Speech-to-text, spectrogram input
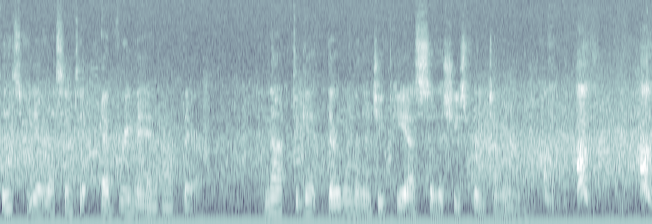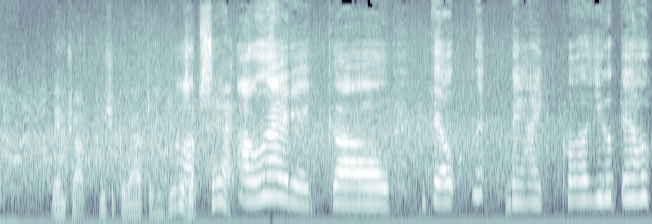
this be a lesson to every man out there. Not to get their woman a GPS so that she's free to roam. Lamb Chop, you should go after him. He was oh, upset. Oh, let it go. Bill, may I call you Bill?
